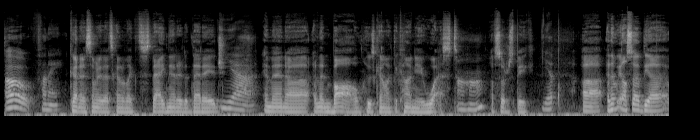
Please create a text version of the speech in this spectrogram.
Oh, funny. Kind of somebody that's kind of like stagnated at that age. Yeah. And then uh, and then Baal, who's kind of like the Kanye West, Uh huh. of so to speak. Yep. Uh, and then we also have the uh,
